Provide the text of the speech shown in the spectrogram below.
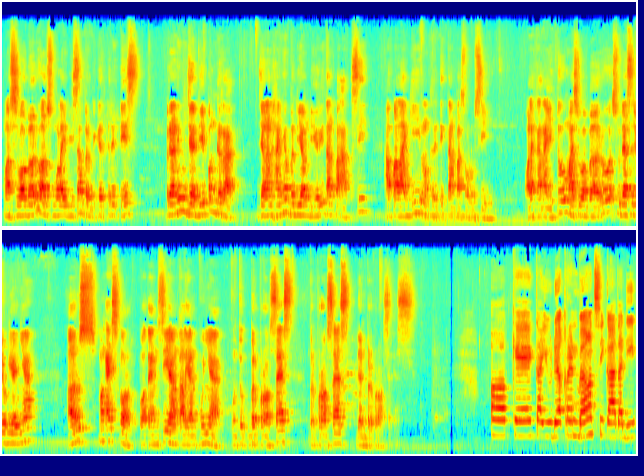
Mahasiswa baru harus mulai bisa berpikir kritis, berani menjadi penggerak, jangan hanya berdiam diri tanpa aksi, apalagi mengkritik tanpa solusi. Oleh karena itu, mahasiswa baru sudah seyogianya harus mengeksplor potensi yang kalian punya untuk berproses, berproses, dan berproses. Oke, Kak Yuda keren banget sih Kak tadi.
